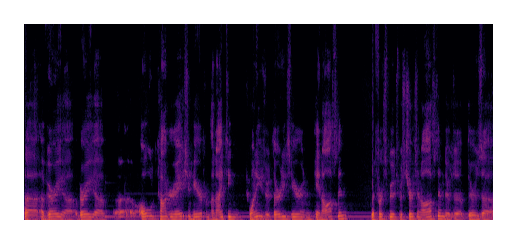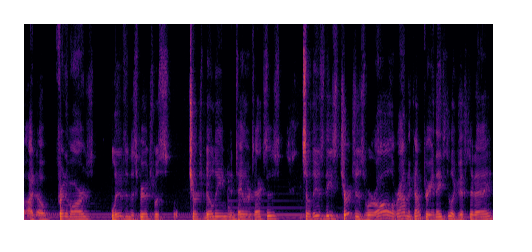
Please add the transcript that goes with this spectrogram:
uh, a very uh, a very uh, uh, old congregation here from the 1920s or 30s here in, in Austin the First Spiritualist Church in Austin. There's a there's a, a, a friend of ours lives in the Spiritualist Church building in Taylor, Texas. So these these churches were all around the country, and they still exist today.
